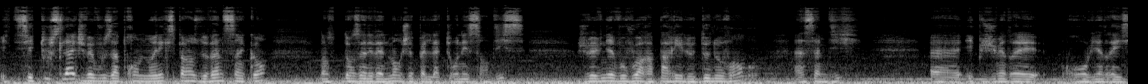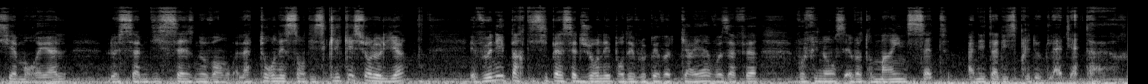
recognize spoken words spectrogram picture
Et c'est tout cela que je vais vous apprendre, mon expérience de 25 ans, dans, un événement que j'appelle la tournée 110. Je vais venir vous voir à Paris le 2 novembre, un samedi. Euh, et puis je viendrai, reviendrai ici à Montréal le samedi 16 novembre, la tournée 110. Cliquez sur le lien et venez participer à cette journée pour développer votre carrière, vos affaires, vos finances et votre mindset, un état d'esprit de gladiateur.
